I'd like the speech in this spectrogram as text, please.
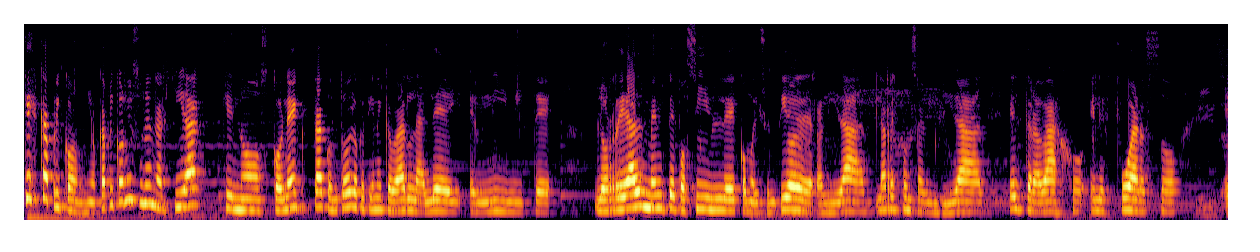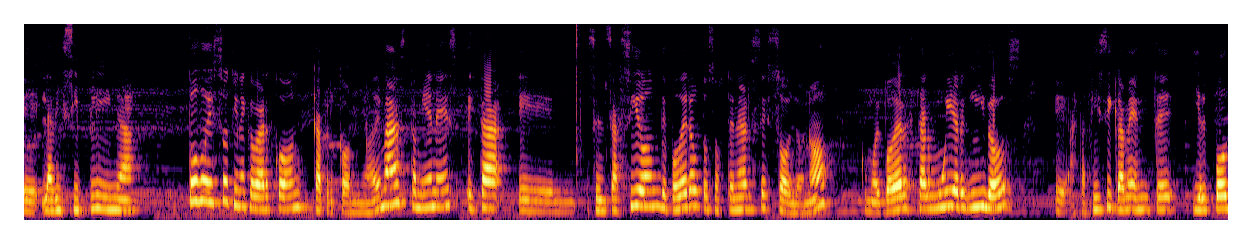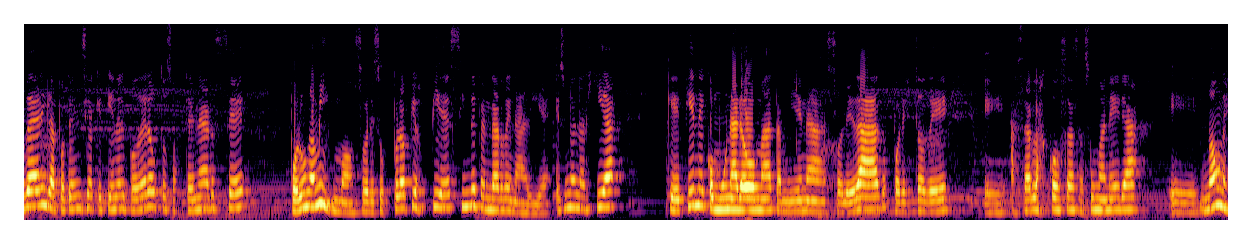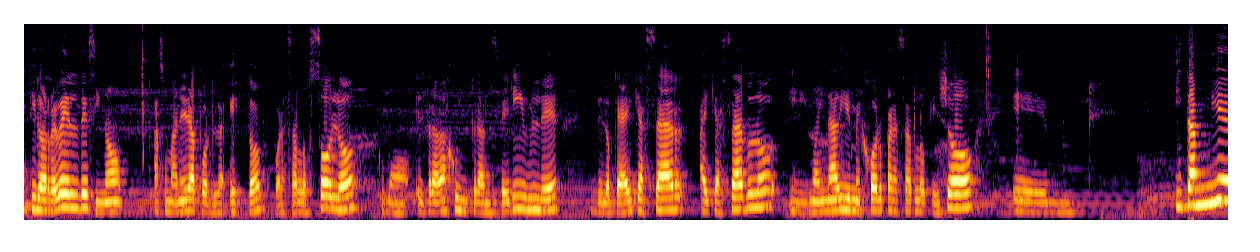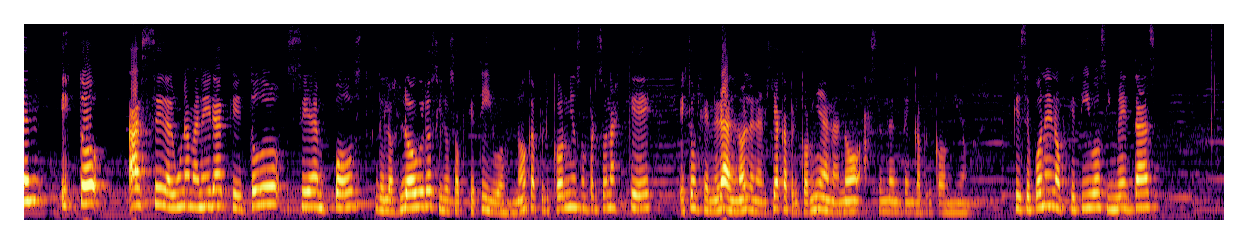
¿Qué es Capricornio? Capricornio es una energía que nos conecta con todo lo que tiene que ver la ley, el límite, lo realmente posible, como el sentido de realidad, la responsabilidad, el trabajo, el esfuerzo, eh, la disciplina. Todo eso tiene que ver con Capricornio. Además, también es esta eh, sensación de poder autosostenerse solo, ¿no? Como el poder estar muy erguidos eh, hasta físicamente, y el poder y la potencia que tiene el poder autosostenerse por uno mismo, sobre sus propios pies, sin depender de nadie. Es una energía que tiene como un aroma también a soledad, por esto de eh, hacer las cosas a su manera, eh, no a un estilo rebelde, sino a su manera por esto, por hacerlo solo, como el trabajo intransferible de lo que hay que hacer, hay que hacerlo y no hay nadie mejor para hacerlo que yo. Em, y también esto hace de alguna manera que todo sea en post de los logros y los objetivos, ¿no? Capricornio son personas que, esto en general, ¿no? La energía capricorniana, no ascendente en Capricornio, que se ponen objetivos y metas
